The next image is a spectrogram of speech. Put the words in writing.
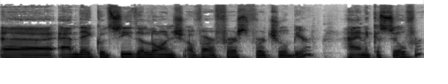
uh, and they could see the launch of our first virtual beer, Heineken Silver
